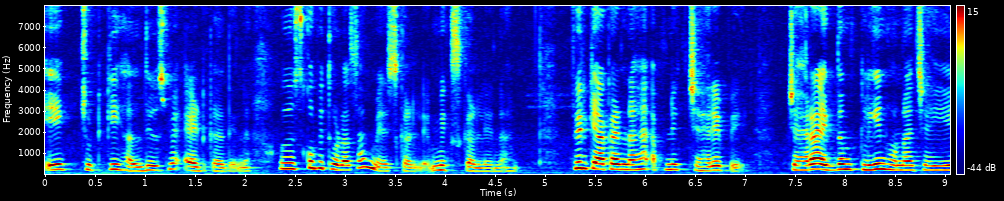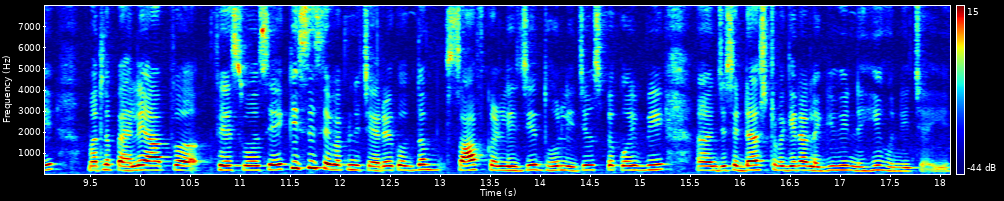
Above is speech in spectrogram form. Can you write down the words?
एक चुटकी हल्दी उसमें ऐड कर देना है और उसको भी थोड़ा सा मैश कर ले मिक्स कर लेना है। फिर क्या करना है, अपने चेहरे पे चेहरा एकदम क्लीन होना चाहिए। मतलब पहले आप फेस वॉश या किसी से भी अपने चेहरे को एकदम साफ़ कर लीजिए, धो लीजिए, उस पर कोई भी जैसे डस्ट वगैरह लगी हुई नहीं होनी चाहिए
